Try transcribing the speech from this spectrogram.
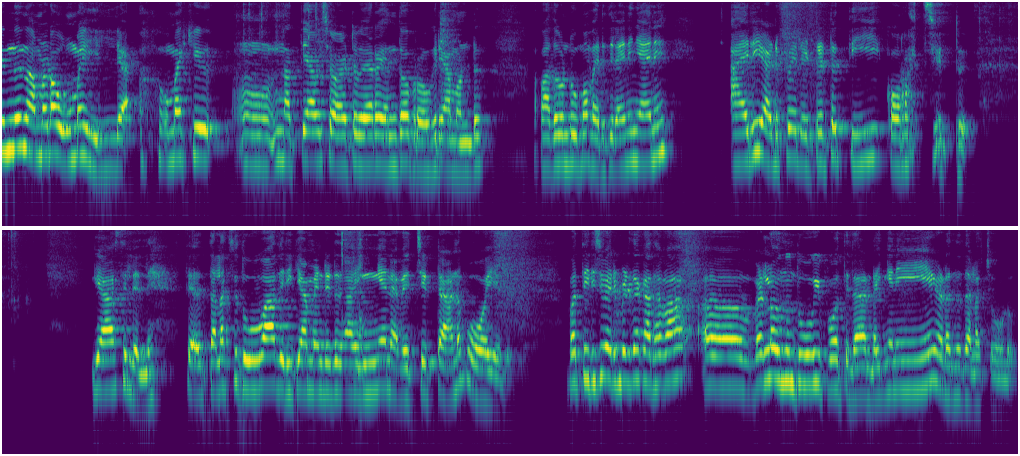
ഇന്ന് നമ്മുടെ ഉമയില്ല. ഉമയ്ക്ക് ഇന്ന് അത്യാവശ്യമായിട്ട് വേറെ എന്തോ പ്രോഗ്രാമുണ്ട് അപ്പോൾ അതുകൊണ്ട് ഉമ വരത്തില്ല. അതിന് ഞാൻ അരി അടുപ്പയിലിട്ടിട്ട് തീ കുറച്ചിട്ട്. ഗ്യാസിലല്ലേ? തിളച്ച് തൂവാതിരിക്കാൻ വേണ്ടിയിട്ട് ഇങ്ങനെ വെച്ചിട്ടാണ് പോയത്. അപ്പോൾ തിരിച്ച് വരുമ്പോഴത്തേക്ക് അഥവാ വെള്ളമൊന്നും തൂവി പോകത്തില്ല. കണ്ട? ഇങ്ങനെ കിടന്ന് തിളച്ചോളും.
